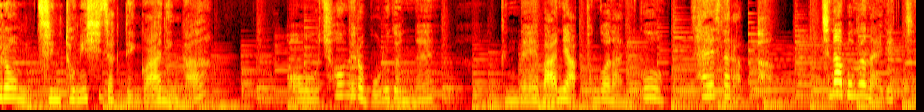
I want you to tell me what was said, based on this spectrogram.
어, 그럼 진통이 시작된 거 아닌가? 어, 처음이라 모르겠네. 근데 많이 아픈 건 아니고 살살 아파. 지나보면 알겠지.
